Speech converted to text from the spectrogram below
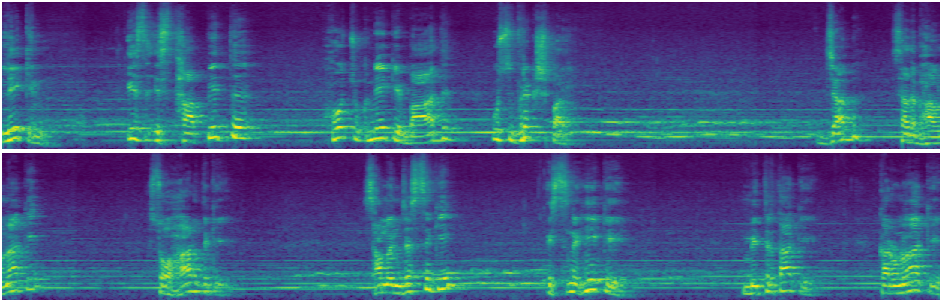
लेकिन इस स्थापित हो चुकने के बाद उस वृक्ष पर। जब सद्भावना के, सौहार्द के, सामंजस्य के, स्नेह के, मित्रता के, करुणा के,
